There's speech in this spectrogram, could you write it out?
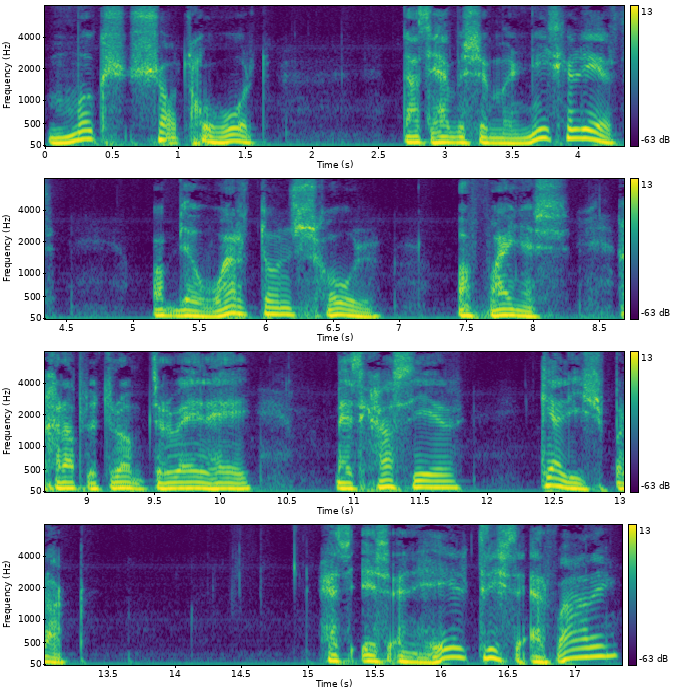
mugshot gehoord. Dat hebben ze me niet geleerd op de Wharton School of Finance, grapte Trump terwijl hij met gastheer Kelly sprak. Het is een heel trieste ervaring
